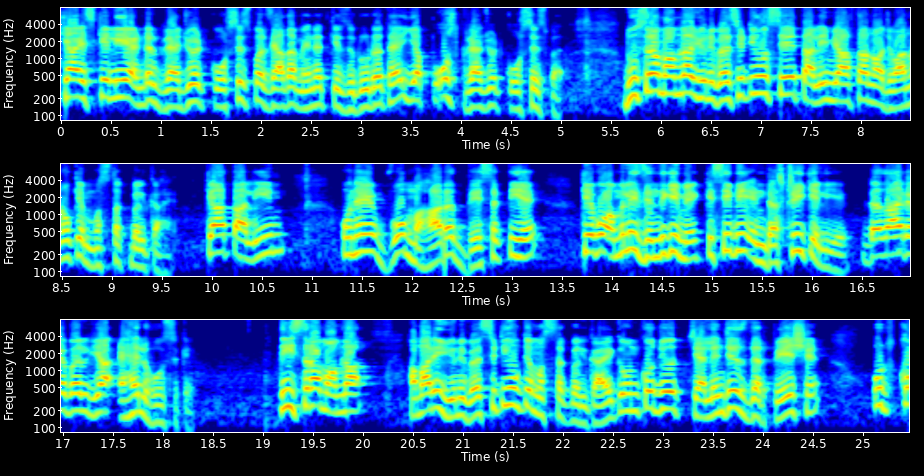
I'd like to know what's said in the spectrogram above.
क्या इसके लिए अंडर ग्रेजुएट कोर्सेज पर ज़्यादा मेहनत की ज़रूरत है या पोस्ट ग्रेजुएट कोर्सेज पर? दूसरा मामला यूनिवर्सिटियों से तालीम याफ्ता नौजवानों के मुस्तकबिल का है। क्या तालीम उन्हें वो महारत दे सकती है कि वो अमली ज़िंदगी में किसी भी इंडस्ट्री के लिए डिजायरेबल या अहल हो सके? तीसरा मामला हमारी यूनिवर्सिटियों के मुस्तबिल का है कि उनको जो चैलेंजेस दरपेश हैं उसको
